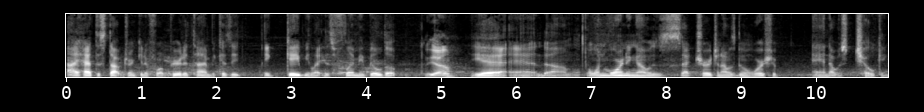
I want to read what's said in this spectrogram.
I had to stop drinking it for a period of time because it it gave me like this phlegmy buildup. yeah. Yeah, and um, one morning I was at church and I was doing worship, and I was choking,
